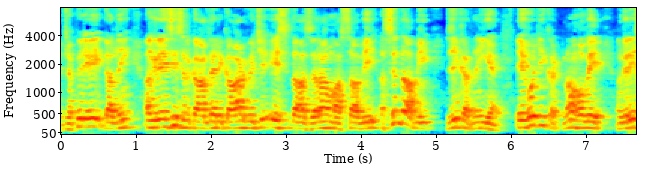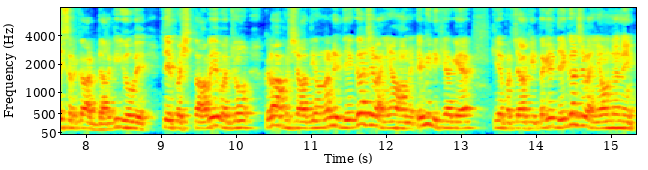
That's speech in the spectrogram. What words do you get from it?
ਅੱਛਾ, ਫਿਰ ਇਹ ਗੱਲ ਨਹੀਂ, ਅੰਗਰੇਜ਼ੀ ਸਰਕਾਰ ਦੇ ਰਿਕਾਰਡ ਵਿੱਚ ਇਸ ਦਾ ਜ਼ਰਾ ਮਾਸਾ ਵੀ, ਅਸਿੱਧਾ ਵੀ ਜ਼ਿਕਰ ਨਹੀਂ ਹੈ। ਇਹੋ ਜੀ ਘਟਨਾ ਹੋਵੇ, ਅੰਗਰੇਜ਼ ਸਰਕਾਰ ਡਰ ਗਈ ਹੋਵੇ ਤੇ ਪਛਤਾਵੇ ਵਜੋਂ ਕੜਾ ਪ੍ਰਸ਼ਾਦੀਆਂ ਉਹਨਾਂ ਨੇ ਦੇਗਾ ਚੜਾਈਆਂ ਹੁਣ। ਇਹ ਵੀ ਲਿਖਿਆ ਗਿਆ ਕਿ ਇਹ ਪ੍ਰਚਾਰ ਕੀਤਾ ਗਿਆ, ਦੇਗਾ ਚੜਾਈਆਂ ਉਹਨਾਂ ਨੇ।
